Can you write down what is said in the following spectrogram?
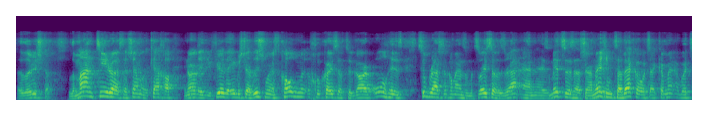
Leman tiras Hashem lekecha, in order that you fear the Eibush Lishmer is called chukaisav to guard all his super rational commands and mitzvahs and his mitzvahs Asher amechim tzaveka, which I command, which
